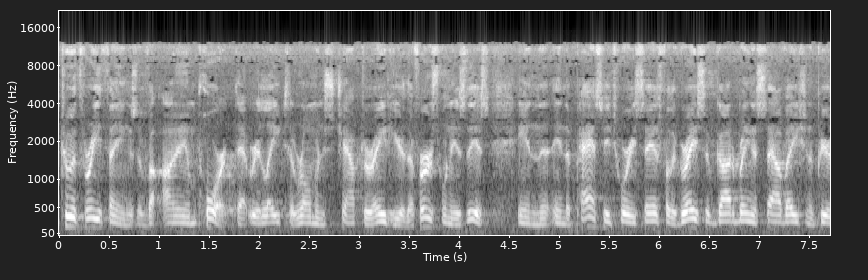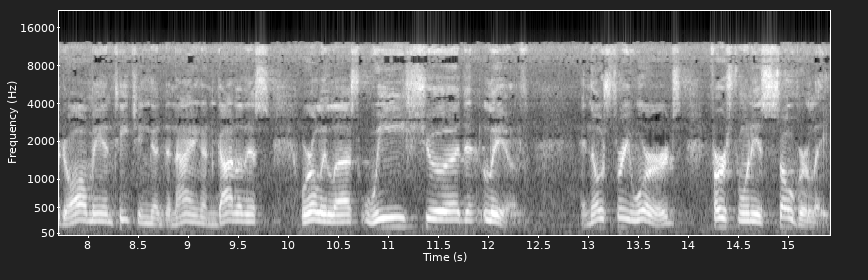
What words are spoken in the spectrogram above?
Two or three things of uh, import that relate to Romans chapter 8 here. The first one is this in the, in the passage where he says, For the grace of God bringeth salvation appeared to all men, teaching and denying ungodliness, worldly lust, we should live. And those three words, first one is soberly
